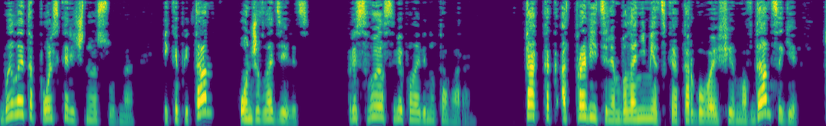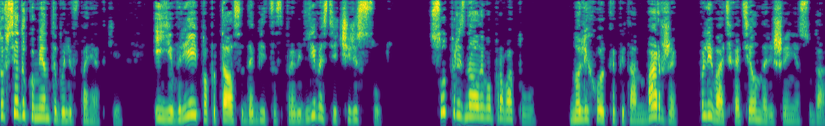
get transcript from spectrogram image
Было это польское речное судно. И капитан, он же владелец, присвоил себе половину товара. Так как отправителем была немецкая торговая фирма в Данциге, то все документы были в порядке, и еврей попытался добиться справедливости через суд. Суд признал его правоту, но лихой капитан баржи плевать хотел на решение суда.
